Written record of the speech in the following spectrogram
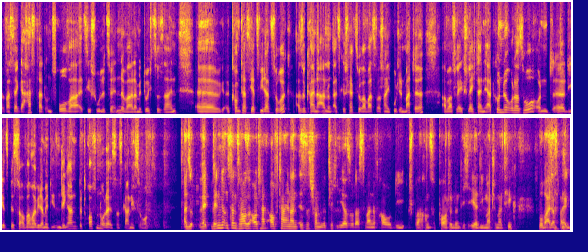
was er gehasst hat und froh war, als die Schule zu Ende war, damit durch zu sein. Äh, kommt das jetzt wieder zurück? Also keine Ahnung, als Geschäftsführer war es wahrscheinlich gut in Mathe, aber vielleicht schlechter in Erdkunde oder so. Und äh, jetzt bist du auf einmal wieder mit diesen Dingern betroffen oder ist das gar nicht so? Also wenn wir uns dann zu Hause aufteilen, dann ist es schon wirklich eher so, dass meine Frau die Sprachen supportet und ich eher die Mathematik. Wobei das bei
